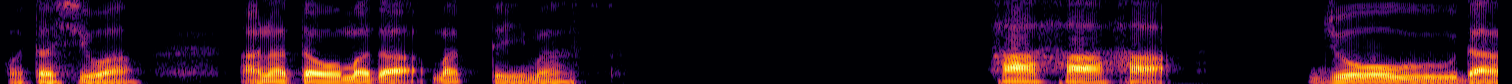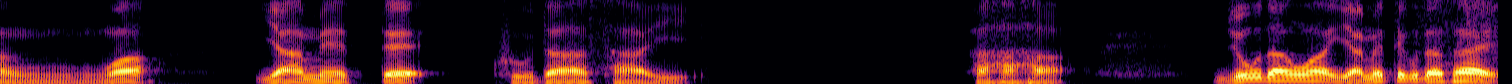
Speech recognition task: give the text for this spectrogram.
私はあなたをまだ待っています。ははは、冗談はやめてください。ははは。冗談はやめてください。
